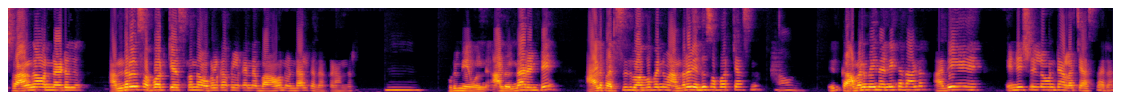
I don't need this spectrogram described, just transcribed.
స్ట్రాంగ్గా ఉన్నాడు. అందరూ సపోర్ట్ చేసుకుందాం ఒకరికొకరికైనా భావన ఉండాలి కదా అక్కడ అందరూ. ఇప్పుడు మేము వాళ్ళు ఉన్నారంటే వాళ్ళ పరిస్థితి బాగోపోయినా అందరం ఎందుకు సపోర్ట్ చేస్తున్నాం? ఇది కామన్ మైన్ అనే కదా వాళ్ళు అదే ఇండస్ట్రీలో ఉంటే అలా చేస్తారా?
